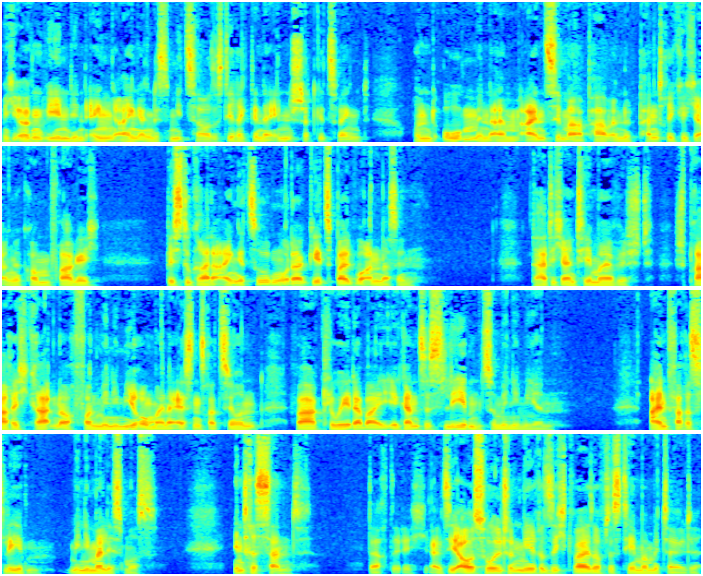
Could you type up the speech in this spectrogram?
Mich irgendwie in den engen Eingang des Mietshauses direkt in der Innenstadt gezwängt und oben in einem Einzimmer-Apartment mit Pantry-Küche angekommen, frage ich, bist du gerade eingezogen oder geht's bald woanders hin? Da hatte ich ein Thema erwischt. Sprach ich gerade noch von Minimierung meiner Essensrationen, war Chloe dabei, ihr ganzes Leben zu minimieren. Einfaches Leben, Minimalismus. Interessant, dachte ich, als sie ausholte und mir ihre Sichtweise auf das Thema mitteilte.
